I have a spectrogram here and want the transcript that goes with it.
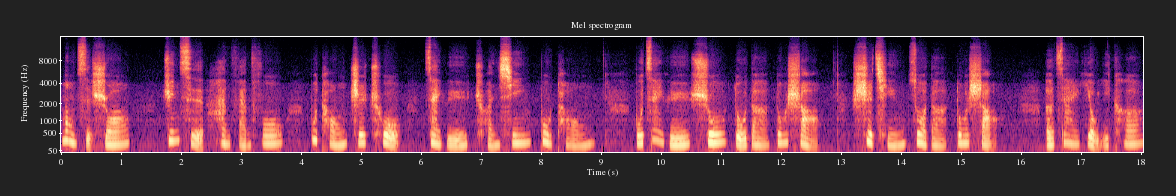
孟子说：“君子和凡夫不同之处，在于纯心不同，不在于书读的多少，事情做的多少。”而在有一颗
